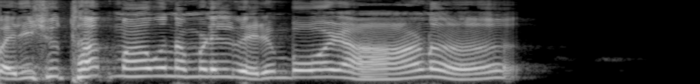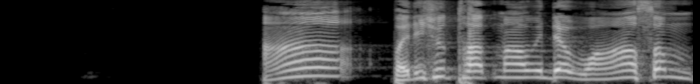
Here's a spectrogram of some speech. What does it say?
പരിശുദ്ധാത്മാവ് നമ്മളിൽ വരുമ്പോഴാണ് ആ പരിശുദ്ധാത്മാവിന്റെ വാസം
